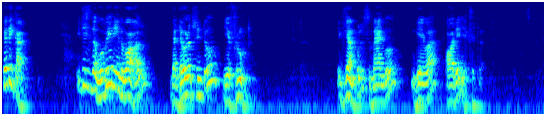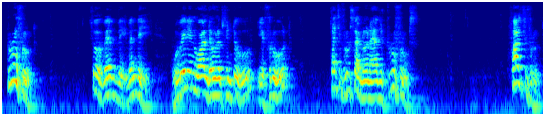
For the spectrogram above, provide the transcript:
Pericarp. It is the ovarian wall that develops into a fruit. Examples mango, guava, orange, etc. True fruit. So when the, when the ovarian wall develops into a fruit, such fruits are known as true fruits. False fruit.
